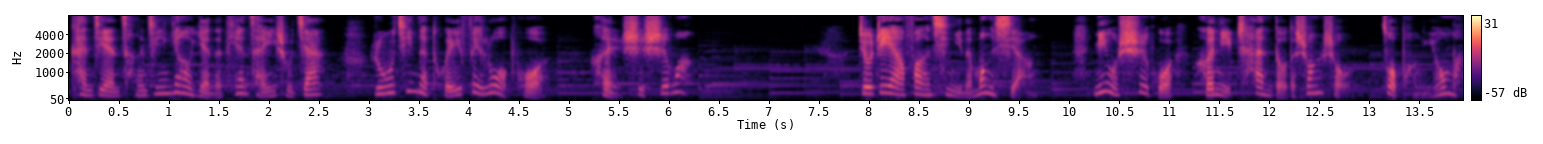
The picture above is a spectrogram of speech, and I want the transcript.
看见曾经耀眼的天才艺术家，如今的颓废落魄，很是失望。就这样放弃你的梦想？你有试过和你颤抖的双手做朋友吗？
